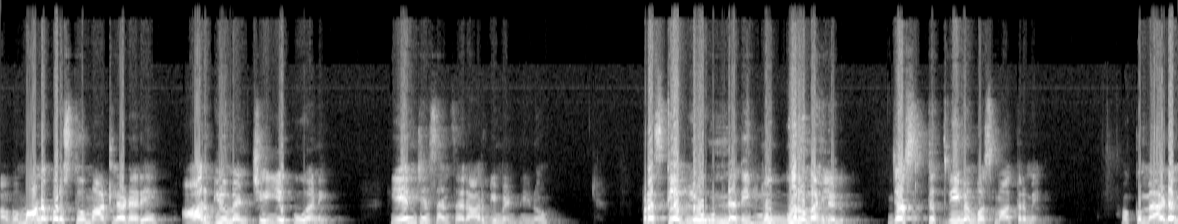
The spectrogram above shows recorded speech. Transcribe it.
అవమానపరుస్తూ మాట్లాడారే ఆర్గ్యుమెంట్ చెయ్యకు అని. ఏం చేశాను సార్ ఆర్గ్యుమెంట్ నేను? ప్రెస్ క్లబ్లో ఉన్నది ముగ్గురు మహిళలు జస్ట్ త్రీ మెంబర్స్ మాత్రమే. ఒక మేడం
